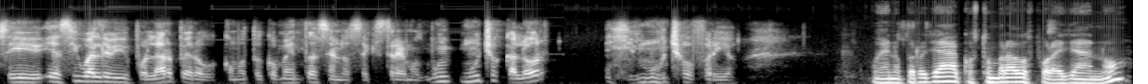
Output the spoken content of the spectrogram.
sí, es igual de bipolar, pero como tú comentas, en los extremos. mucho calor y mucho frío. Bueno, pero ya acostumbrados por allá, ¿no?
